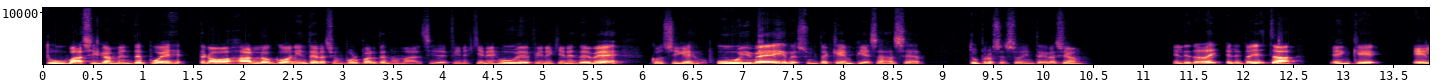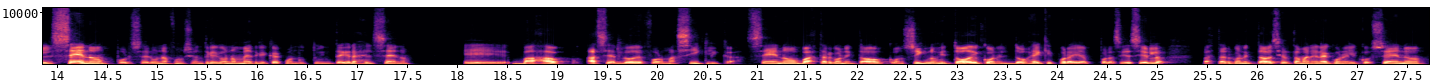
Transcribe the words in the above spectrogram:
Tú básicamente puedes trabajarlo con integración por partes normal. Si defines quién es U y defines quién es de B, consigues U y B y resulta que empiezas a hacer tu proceso de integración. El detalle, está en que el seno, por ser una función trigonométrica, cuando tú integras el seno, eh, vas a hacerlo de forma cíclica. Seno va a estar conectado con signos y todo, y con el 2x, por, ahí, por así decirlo, va a estar conectado de cierta manera con el coseno,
